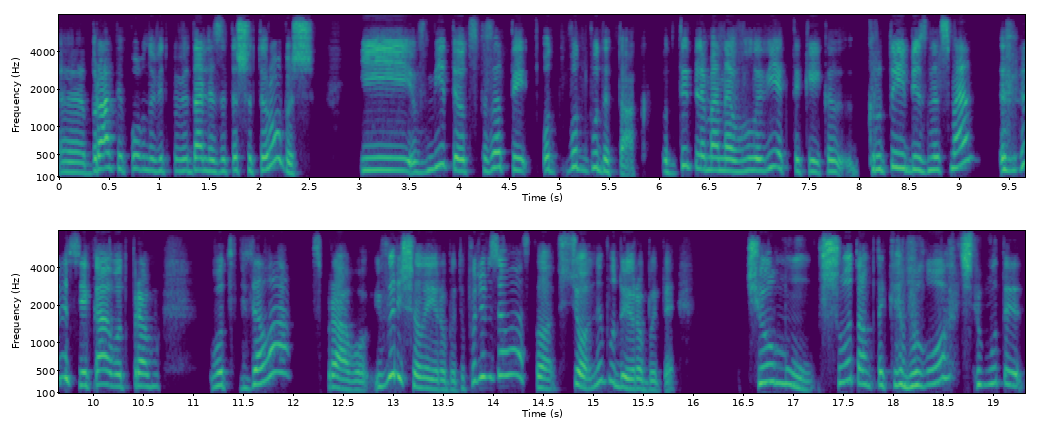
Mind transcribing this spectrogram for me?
е, брати повну відповідальність за те, що ти робиш, і вміти от сказати: от от буде так. От ти для мене в голові як такий крутий бізнесмен, яка от прям от взяла справу і вирішила її робити. Потім взяла, сказала, все, не буду її робити. Чому? Що там таке було? Чому ти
